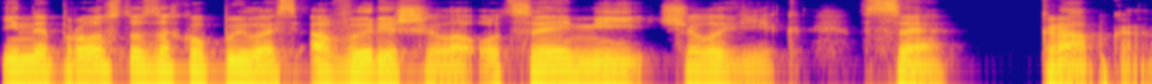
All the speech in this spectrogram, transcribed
і не просто захопилась, а вирішила: оце мій чоловік. Все. Крапка.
